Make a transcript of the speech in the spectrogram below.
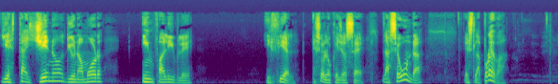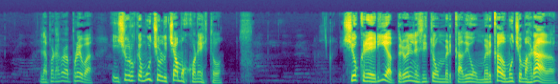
y está lleno de un amor infalible y fiel. Eso es lo que yo sé. La segunda es la prueba. La palabra prueba. Y yo creo que muchos luchamos con esto. Yo creería, pero él necesita un mercadeo, un mercado mucho más grande.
